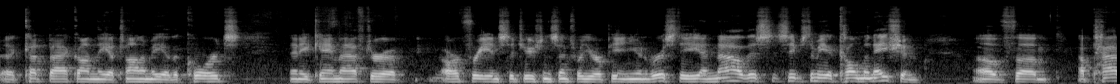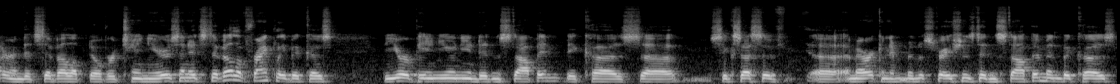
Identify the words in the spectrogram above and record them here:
uh, cut back on the autonomy of the courts, then he came after a, our free institution, Central European University, and now this seems to me a culmination of um, a pattern that's developed over 10 years. And it's developed, frankly, because the European Union didn't stop him, because uh, successive uh, American administrations didn't stop him, and because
